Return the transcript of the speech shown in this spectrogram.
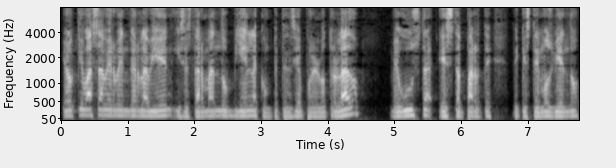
creo que va a saber venderla bien y se está armando bien la competencia por el otro lado. Me gusta esta parte de que estemos viendo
